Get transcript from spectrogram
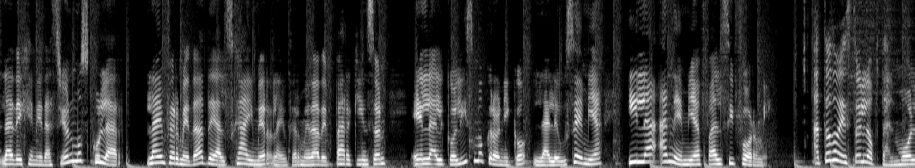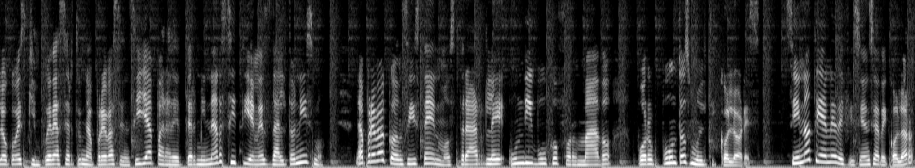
la degeneración muscular, la enfermedad de Alzheimer, la enfermedad de Parkinson, el alcoholismo crónico, la leucemia y la anemia falciforme. A todo esto, el oftalmólogo es quien puede hacerte una prueba sencilla para determinar si tienes daltonismo. La prueba consiste en mostrarle un dibujo formado por puntos multicolores. Si no tiene deficiencia de color,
